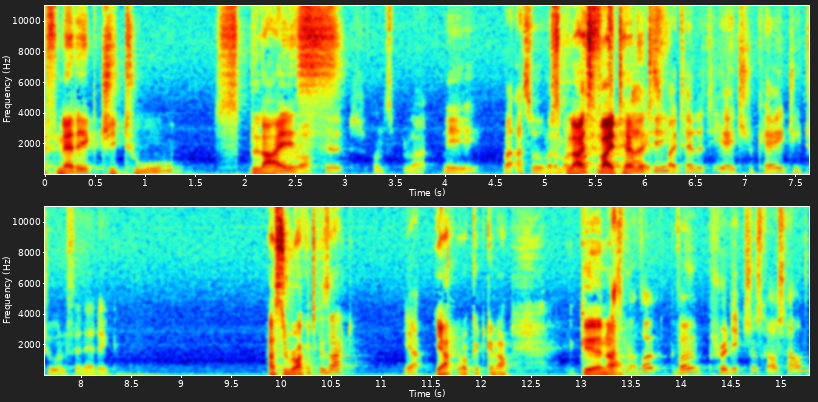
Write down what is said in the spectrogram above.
Fnatic, G2, Splice. Rocket und Splice. Nee. Achso, warte mal. Splice, Rocket, Vitality. Splice, Vitality, H2K, G2 und Fnatic. Hast du Rocket gesagt? Ja. Ja, Rocket, genau. Genau. Was, wollen wir Predictions raushauen?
